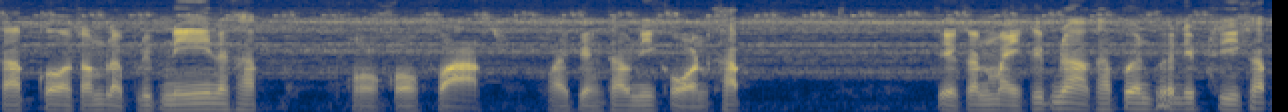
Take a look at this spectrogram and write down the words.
ครับก็สำหรับคลิปนี้นะครับขอขอฝากไว้เพียงเท่านี้ก่อนครับ เจอกันใหม่คลิปหน้าครับเพื่อนเพื่อน F4 ครับ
